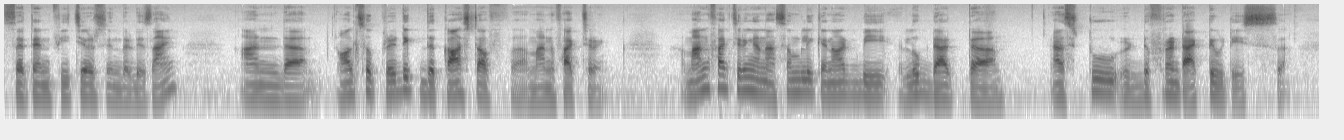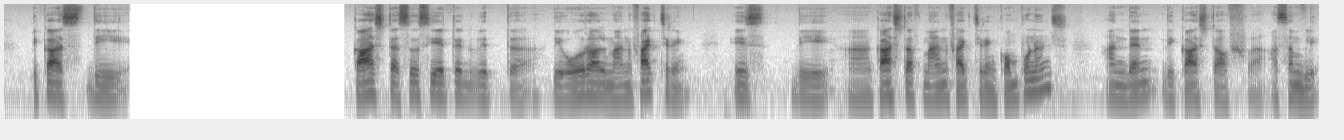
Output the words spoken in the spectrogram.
certain features in the design and uh, also predict the cost of uh, manufacturing. Manufacturing and assembly cannot be looked at uh, as two different activities because the cost associated with the overall manufacturing is the uh, cost of manufacturing components and then the cost of uh, assembly.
